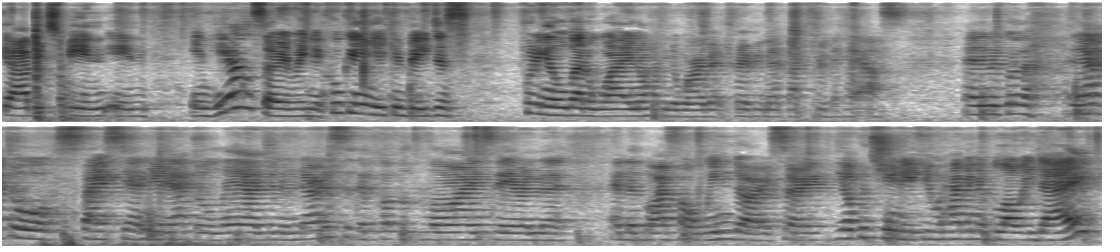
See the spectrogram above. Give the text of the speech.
garbage bin in in here. So when you're cooking, you can be just putting all that away, not having to worry about traveling that back through the house. And we've got a, an outdoor space down here, an outdoor lounge, and notice that they've got the blinds there and the and the bifold window. So the opportunity, if you were having a blowy day,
